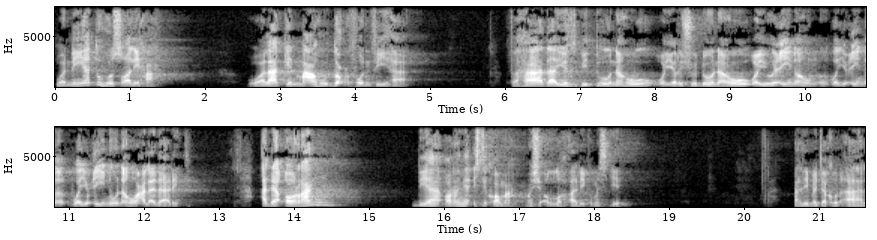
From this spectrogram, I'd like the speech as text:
wa niyatuhu salihah walakin ma'ahu du'fun fiha fahada yuthbitunahu wa yarshudunahu wa yu'inunahu wa wa yu'inunahu ala dhalik. Ada orang dia orangnya istiqomah. Masya Allah ahli ke masjid. Ahli baca Quran.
